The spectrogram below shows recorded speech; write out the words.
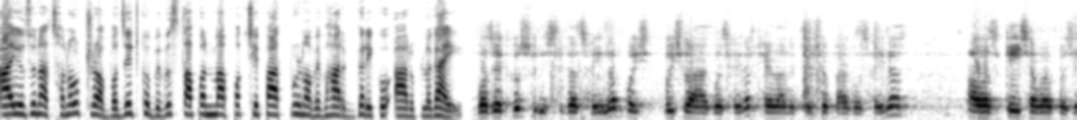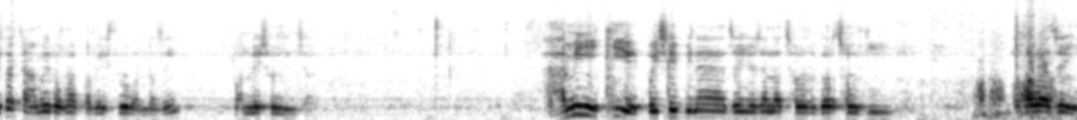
आयोजना छनौट र बजेटको व्यवस्थापनमा पक्षपातपूर्ण व्यवहार गरेको आरोप लगाए। बजेटको सुनिश्चितता छैन पैसो आएको छैन ठेगाले पैसो पाएको छैन अब केही समयपछि त कामै रोक्न पर्ने स्थिति भन्न चाहिँ भन्ने सुनिन्छ। हामी के पैसै बिना चाहिँ योजना छनौट गर्छौँ कि? अथवा चाहिँ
